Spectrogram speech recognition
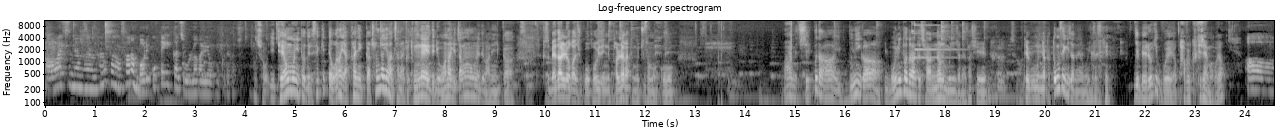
나와 있으면은 항상 사람 머리 꼭대기까지 올라가려고 그래가지고. 그렇죠. 이 대형 모니터들이 새끼 때 워낙 약하니까 천적이 많잖아요. 그 동네 애들이 워낙에 짱 먹는 애들 많으니까. 그래서 매달려가지고 거기서 있는 벌레 같은 거 주워 먹고. 아 근데 진짜 이쁘다. 이 무늬가 이 모니터들한테 잘 안 나오는 무늬잖아요. 사실 그렇죠. 대부분 약간 똥색이잖아요. 모니터들이. 이게 매력이 뭐예요? 밥을 그렇게 잘 먹어요? 아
